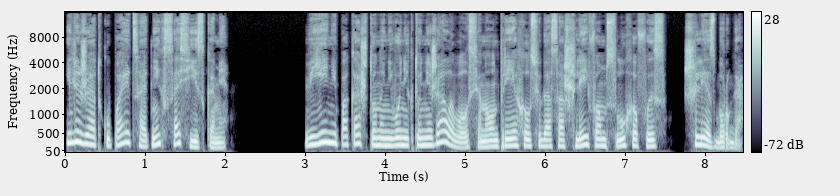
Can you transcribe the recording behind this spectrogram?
Или же откупается от них сосисками. Виене пока что на него никто не жаловался, но он приехал сюда со шлейфом слухов из Шлесбурга.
